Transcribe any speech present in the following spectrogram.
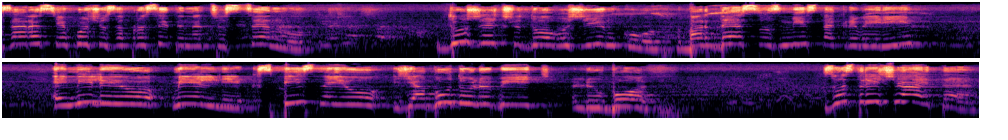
А зараз я хочу запросити на цю сцену дуже чудову жінку, бардесу з міста Кривий Ріг, Емілію Мельник з піснею Я буду любить любов. Зустрічайте!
